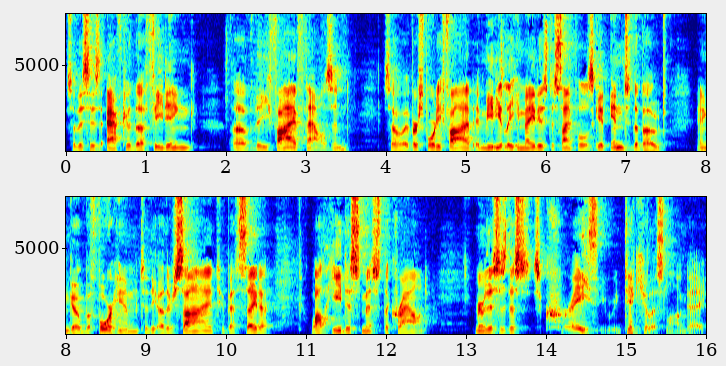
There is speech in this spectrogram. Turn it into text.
so this is after the feeding of the five thousand. So at verse forty-five, immediately he made his disciples get into the boat and go before him to the other side, to Bethsaida, while he dismissed the crowd. Remember, this is this crazy, ridiculous long day.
